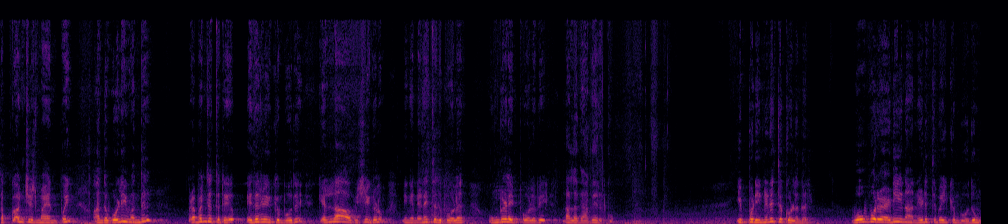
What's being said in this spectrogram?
சப்கான்ஷியஸ் மைண்ட் போய் அந்த ஒளி வந்து பிரபஞ்சத்திட்ட எதிரொலிக்கும் போது எல்லா விஷயங்களும் நீங்கள் நினைத்தது போல உங்களைப் போலவே நல்லதாக இருக்கும். இப்படி நினைத்து கொள்ளுங்கள். ஒவ்வொரு அடி நான் எடுத்து வைக்கும்போதும்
